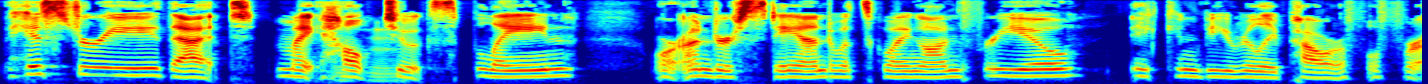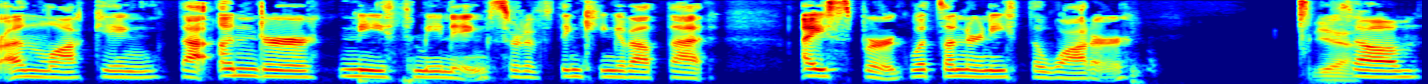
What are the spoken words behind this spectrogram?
history that might help Mhm. to explain or understand what's going on for you? It can be really powerful for unlocking that underneath meaning, sort of thinking about that iceberg, what's underneath the water. Yeah. So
